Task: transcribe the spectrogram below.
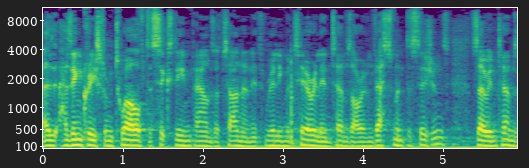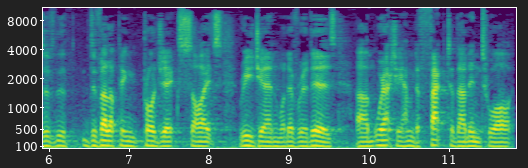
has, has, increased from 12 to 16 pounds a ton, and it's really material in terms of our investment decisions. So, in terms of the developing projects, sites, regen, whatever it is, um, we're actually having to factor that into our,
